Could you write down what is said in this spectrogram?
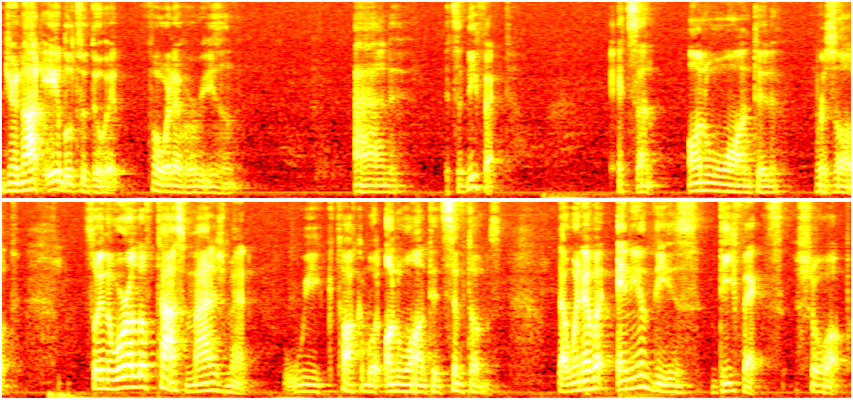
You're not able to do it for whatever reason. And it's a defect. It's an unwanted result. So in the world of task management, we talk about unwanted symptoms. That whenever any of these defects show up,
